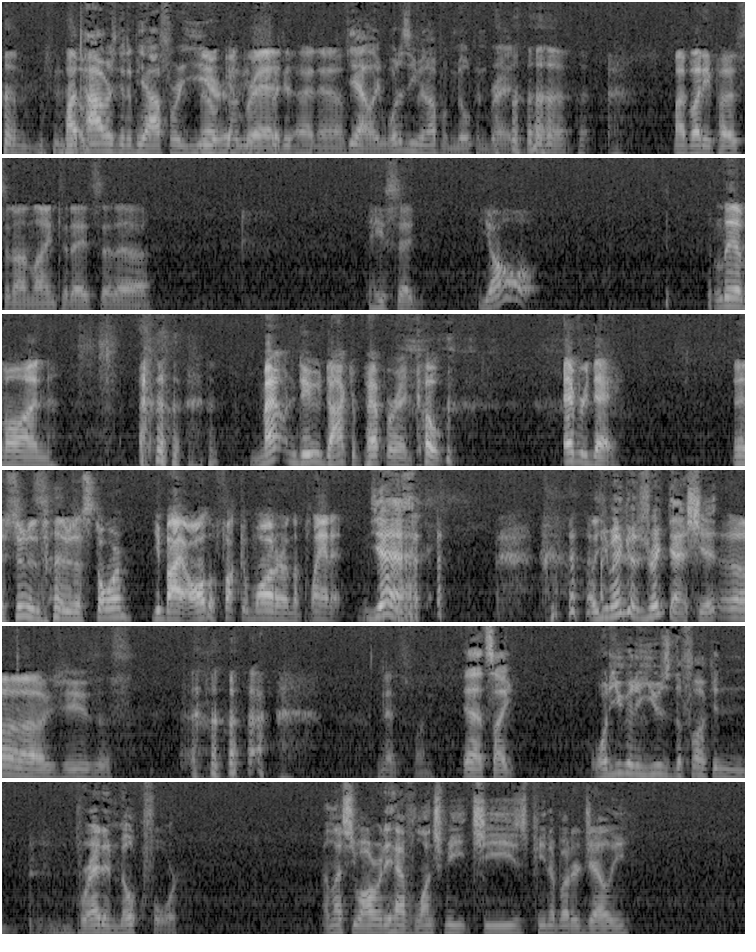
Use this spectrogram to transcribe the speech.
My power's gonna be out for a year. milk and bread. friggin- I know. Yeah, like what is even up with milk and bread? My buddy posted online today said uh he said y'all live on Mountain Dew, Dr. Pepper and Coke every day. And as soon as there's a storm, you buy all the fucking water on the planet. yeah. well, you ain't gonna drink that shit. Oh, Jesus. That's funny. Yeah, it's like, what are you gonna use the fucking bread and milk for? Unless you already have lunch meat, cheese, peanut butter, jelly.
